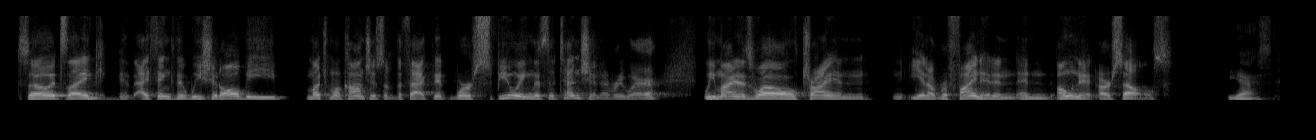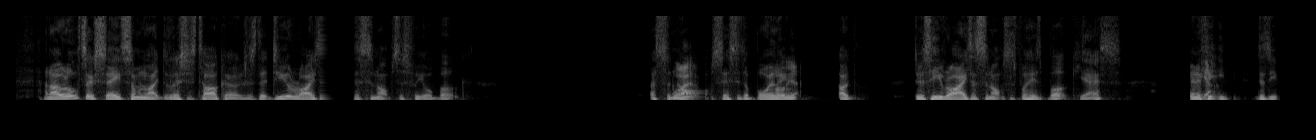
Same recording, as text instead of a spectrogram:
so it's like Mm. i think that we should all be much more conscious of the fact that we're spewing this attention everywhere we might as well try and you know refine it and and own it ourselves Yes. And I would also say to someone like Delicious Tacos is that do you write a synopsis for your book? A synopsis is a boiling. yeah. oh, does he write a synopsis for his book? Yes. And if Yeah. he does he,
